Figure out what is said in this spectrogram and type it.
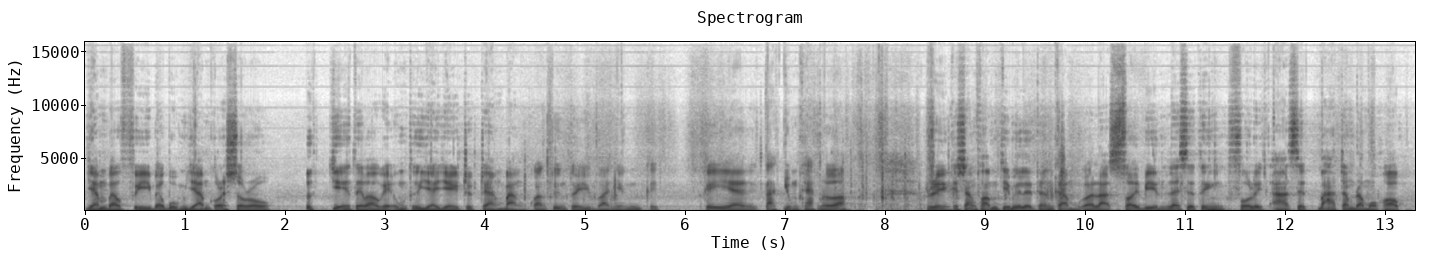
giảm béo phì, béo bụng, giảm cholesterol, ức chế tế bào gây ung thư dạ dày, trực tràng, bằng quang, tuyến tụy và những cái cái à, tác dụng khác nữa. Riêng cái sản phẩm chị Mỹ Linh đang cầm gọi là soybean lecithin folic acid 300 đồng một hộp.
